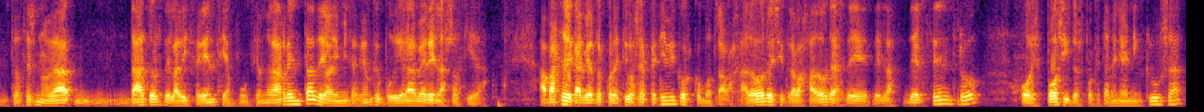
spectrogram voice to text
Entonces nos da datos de la diferencia en función de la renta de la alimentación que pudiera haber en la sociedad. Aparte de que había otros colectivos específicos como trabajadores y trabajadoras del centro o expósitos, porque también eran inclusa,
